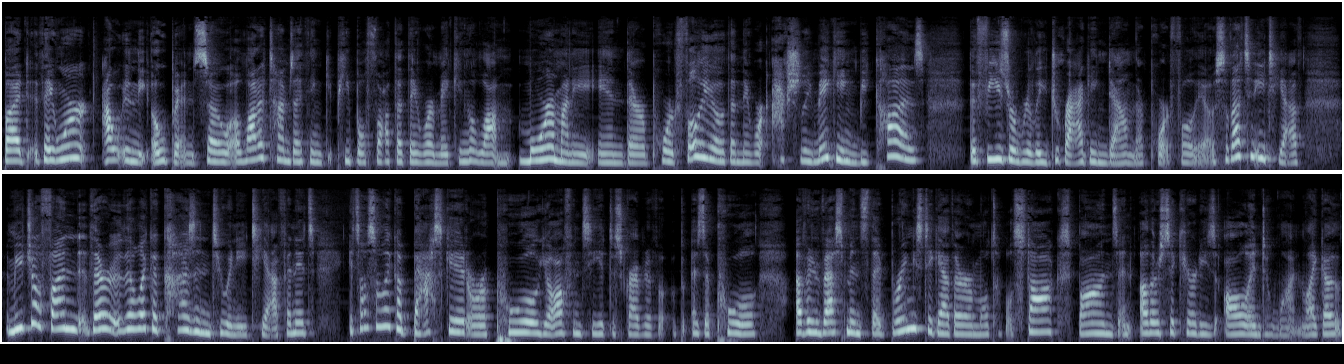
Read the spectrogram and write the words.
but they weren't out in the open. So a lot of times I think people thought that they were making a lot more money in their portfolio than they were actually making because the fees were really dragging down their portfolio. So that's an ETF. A mutual fund, they're they're like a cousin to an ETF and it's it's also like a basket or a pool. You'll often see it described as a pool of investments that brings together multiple stocks, bonds, and other securities all into one, like a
